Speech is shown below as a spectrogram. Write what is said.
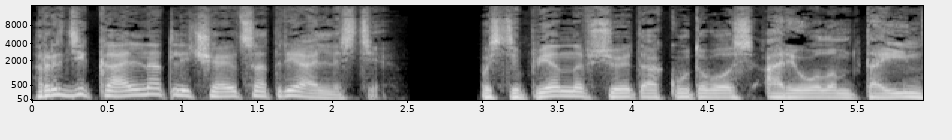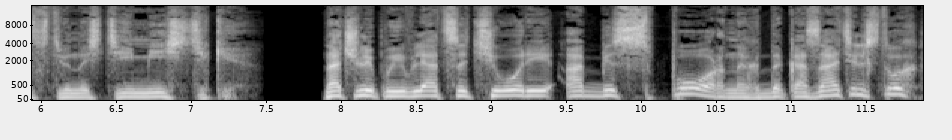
радикально отличаются от реальности. Постепенно все это окутывалось ореолом таинственности и мистики. Начали появляться теории о бесспорных доказательствах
